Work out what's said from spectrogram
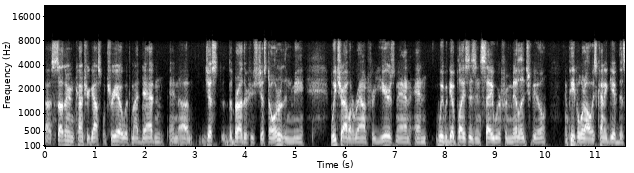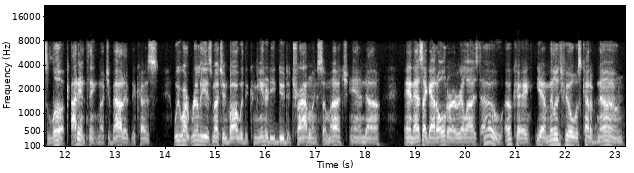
a Southern country gospel trio with my dad and and uh, just the brother who's just older than me. We traveled around for years, man, and we would go places and say we're from Milledgeville, and people would always kind of give this look. I didn't think much about it because we weren't really as much involved with the community due to traveling so much. And uh, and as I got older, I realized, oh, okay, yeah, Milledgeville was kind of known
